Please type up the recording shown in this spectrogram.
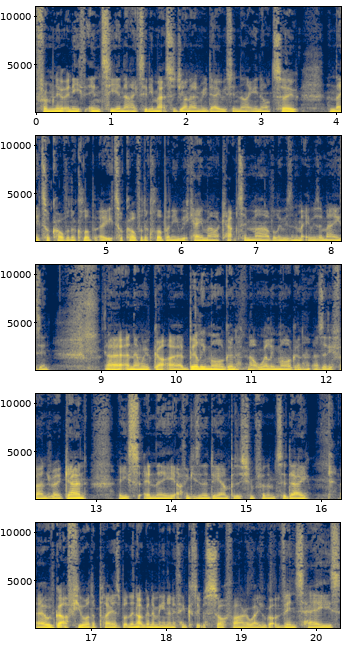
from Newton Heath into United. He met Sir John Henry Davies in 1902, and they took over the club. Uh, he took over the club, and he became our Captain Marvel. He was he was amazing. Uh, and then we've got uh, Billy Morgan, not Willie Morgan, as a defender again. He's in the I think he's in the DM position for them today. Uh, we've got a few other players, but they're not going to mean anything because it was so far away. We've got Vince Hayes.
